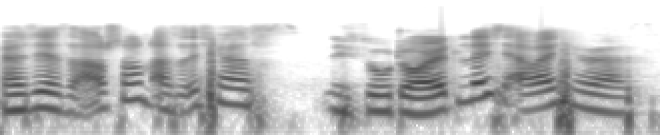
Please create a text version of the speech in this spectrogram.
Hört ihr es auch schon? Also ich höre es nicht so deutlich, aber ich höre es.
